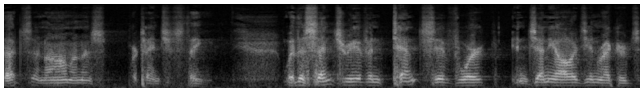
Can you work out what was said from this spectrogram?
That's an ominous, portentous thing. With a century of intensive work in genealogy and records,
